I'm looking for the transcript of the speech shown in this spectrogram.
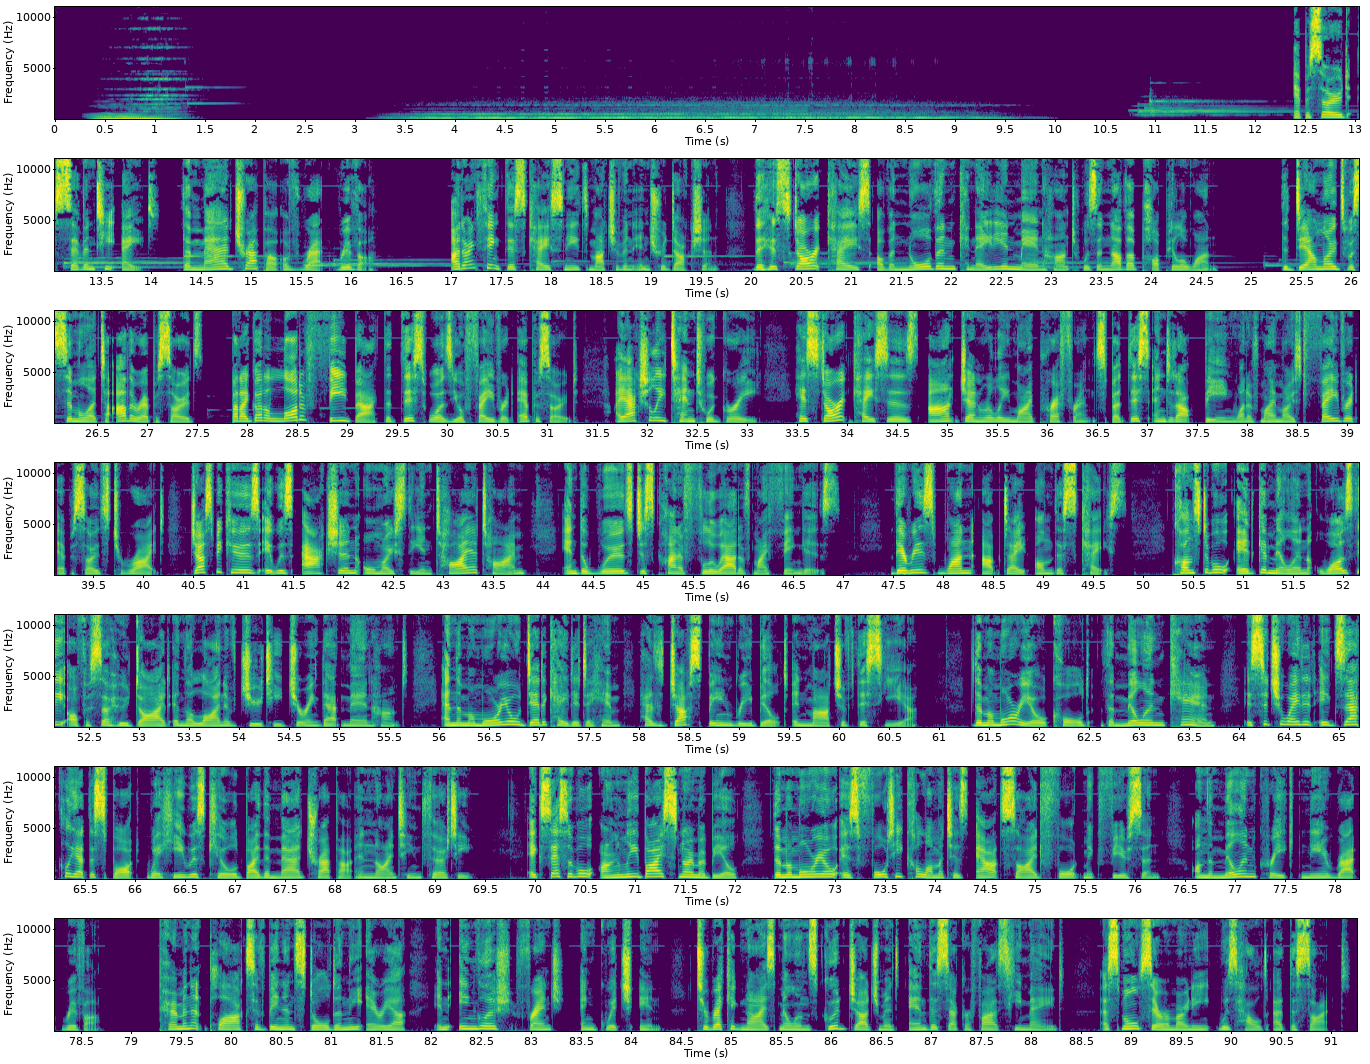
Episode 78 The Mad Trapper of Rat River. I don't think this case needs much of an introduction. The historic case of a northern Canadian manhunt was another popular one. The downloads were similar to other episodes, but I got a lot of feedback that this was your favourite episode. I actually tend to agree. Historic cases aren't generally my preference, but this ended up being one of my most favourite episodes to write, just because it was action almost the entire time and the words just kind of flew out of my fingers. There is one update on this case. Constable Edgar Millen was the officer who died in the line of duty during that manhunt, and the memorial dedicated to him has just been rebuilt in March of this year. The memorial, called the Millen Cairn, is situated exactly at the spot where he was killed by the Mad Trapper in 1930. Accessible only by snowmobile, the memorial is 40 kilometres outside Fort McPherson on the Millen Creek near Rat River. Permanent plaques have been installed in the area in English, French, and Gwich'in to recognise Millen's good judgment and the sacrifice he made. A small ceremony was held at the site.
